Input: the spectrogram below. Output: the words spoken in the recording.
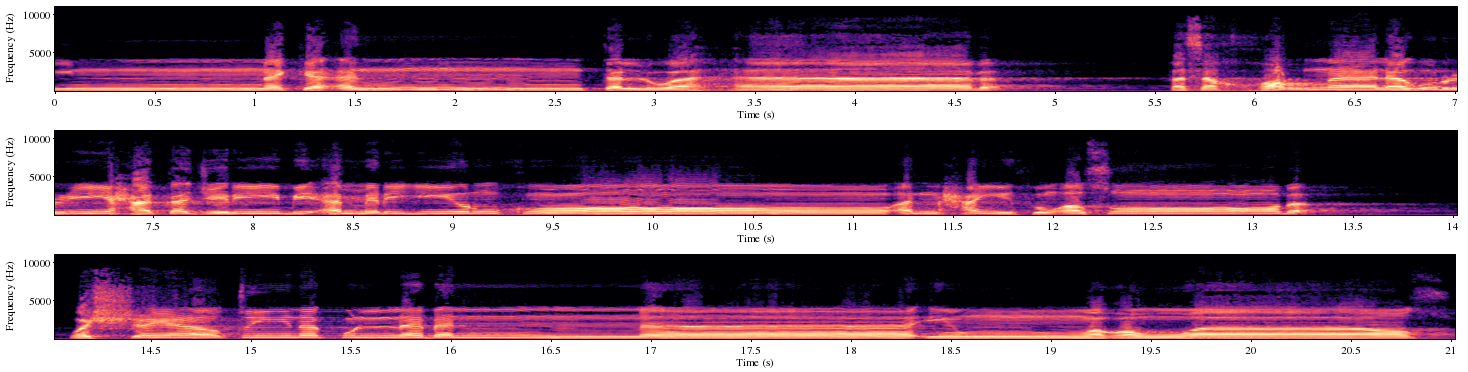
إنك أنت الوهاب. فسخرنا له الريح تجري بأمره رخاء حيث أصاب. والشياطين كل بناء وغواص.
